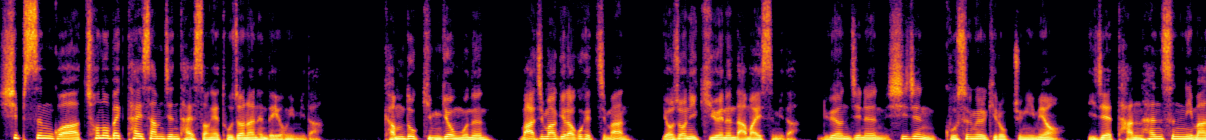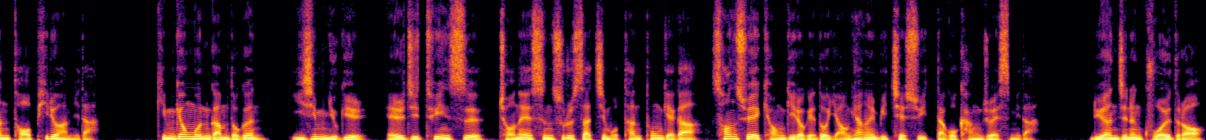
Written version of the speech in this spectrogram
10승과 1500 탈삼진 달성에 도전하는 내용입니다. 감독 김경무는 마지막이라고 했지만 여전히 기회는 남아 있습니다. 류현진은 시즌 9승을 기록 중이며 이제 단 한 승리만 더 필요합니다. 김경문 감독은 26일 LG 트윈스 전에 승수를 쌓지 못한 통계가 선수의 경기력에도 영향을 미칠 수 있다고 강조했습니다. 류현진은 9월 들어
